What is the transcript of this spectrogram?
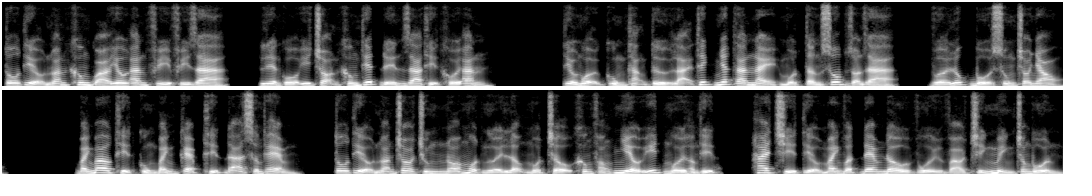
Tô Tiểu Loan không quá yêu ăn phì phì ra, liền cố ý chọn không thiết đến ra thịt khối ăn. Tiểu muội cùng Thặng tử lại thích nhất ăn này một tầng xốp giòn ra, vừa lúc bổ sung cho nhau. Bánh bao thịt cùng bánh kẹp thịt đã sớm thèm, tô tiểu loan cho chúng nó một người lộng một chậu không phóng nhiều ít muối hầm thịt, hai chỉ tiểu manh vật đem đầu vùi vào chính mình trong buồn,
